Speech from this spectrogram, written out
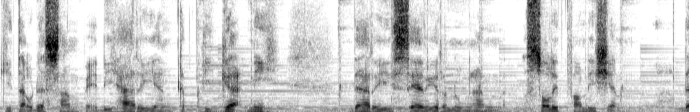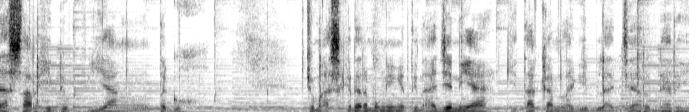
Kita udah sampai di hari yang ketiga nih dari seri renungan Solid Foundation, dasar hidup yang teguh. Cuma sekedar mau ngingetin aja nih ya, kita kan lagi belajar dari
